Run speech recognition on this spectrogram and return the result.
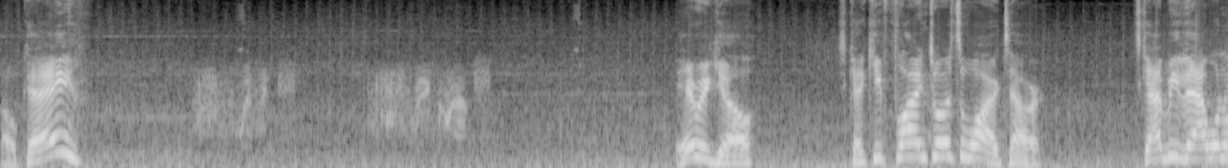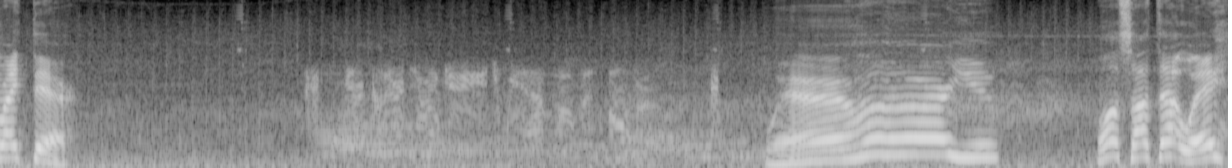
Okay. Here we go. Just gotta keep flying towards the water tower. It's gotta be that one right there. Where are you? Well, it's not that way.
